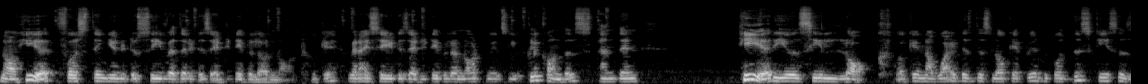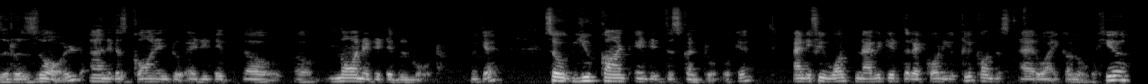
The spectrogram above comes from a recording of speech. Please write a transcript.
now here, first thing you need to see whether it is editable or not. Okay. When I say it is editable or not means you click on this and then here you will see lock. Okay. Now why does this lock appear? Because this case is resolved and it has gone into editable, uh, uh, non-editable mode. Okay. So you can't edit this control. Okay. And if you want to navigate the record, you click on this arrow icon over here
